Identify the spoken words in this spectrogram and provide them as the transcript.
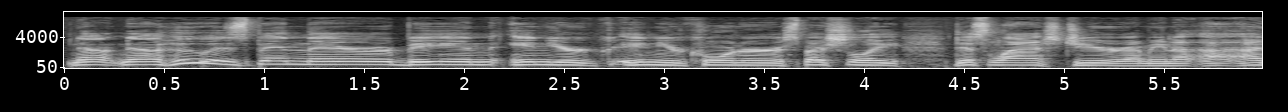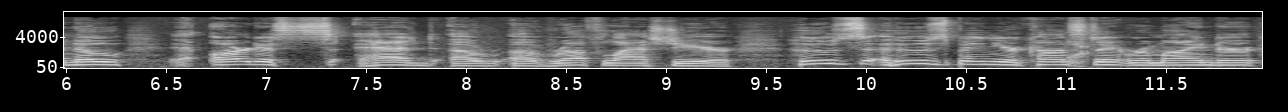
Now, now, who has been there, being in your in your corner, especially this last year? I mean, I, I know artists had a, a, rough last year. Who's who's been your constant reminder,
